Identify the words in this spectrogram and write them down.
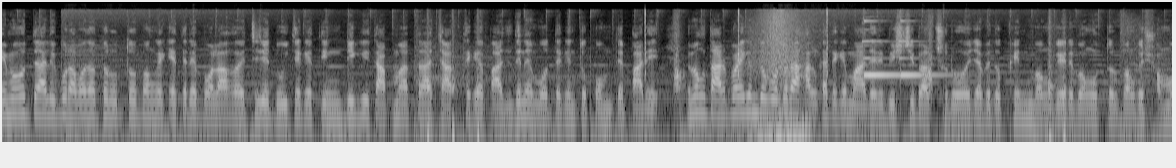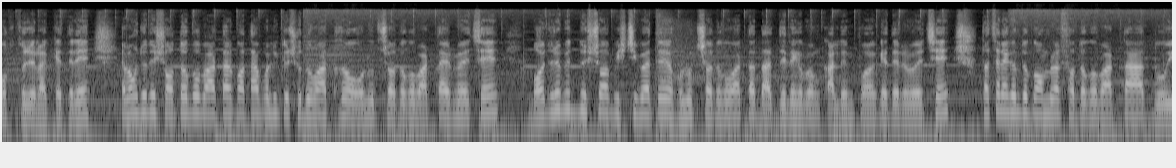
এই মুহূর্তে আলিপুর আবহাওয়া উত্তরবঙ্গের ক্ষেত্রে বলা হয়েছে যে দুই থেকে তিন ডিগ্রি তাপমাত্রা চার থেকে পাঁচ দিনের মধ্যে কিন্তু কমতে পারে এবং তারপরে কিন্তু বন্ধুরা হালকা থেকে মাঝারি বৃষ্টিপাত শুরু হয়ে যাবে দক্ষিণবঙ্গের এবং উত্তরবঙ্গের সমস্ত জেলার ক্ষেত্রে। এবং যদি সতর্কবার্তার কথা বলি তো শুধুমাত্র হলুদ সতর্কবার্তায় রয়েছে। বজ্রবিদ্যুৎ সহ বৃষ্টিপাতে হলুদ সতর্কবার্তা দার্জিলিং এবং কালিম্পংয়ের ক্ষেত্রে রয়েছে। তাছাড়া কিন্তু কমলা সতর্কবার্তা দুই,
